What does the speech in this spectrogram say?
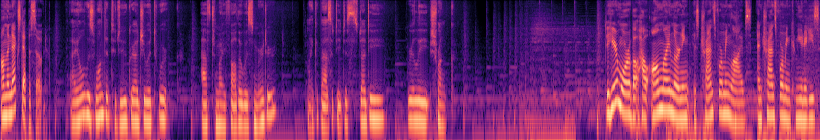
On the next episode, I always wanted to do graduate work. After my father was murdered, my capacity to study really shrunk. To hear more about how online learning is transforming lives and transforming communities,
